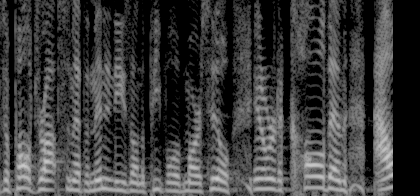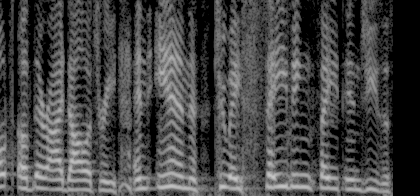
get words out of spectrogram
So Paul drops some Epimenides on the people of Mars Hill in order to call them out of their idolatry and in to a saving faith in Jesus.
